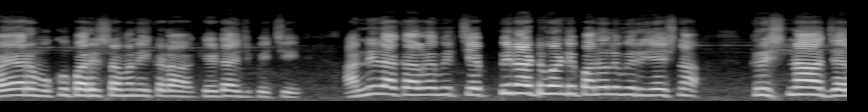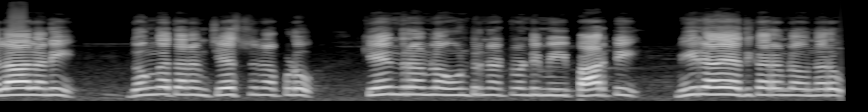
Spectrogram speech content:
బయారం ఉక్కు పరిశ్రమని ఇక్కడ కేటాయించిపించి అన్ని రకాలుగా మీరు చెప్పినటువంటి పనులు మీరు చేసిన కృష్ణా జలాలని దొంగతనం చేస్తున్నప్పుడు కేంద్రంలో ఉంటున్నటువంటి మీ పార్టీ మీరే అధికారంలో ఉన్నారు.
